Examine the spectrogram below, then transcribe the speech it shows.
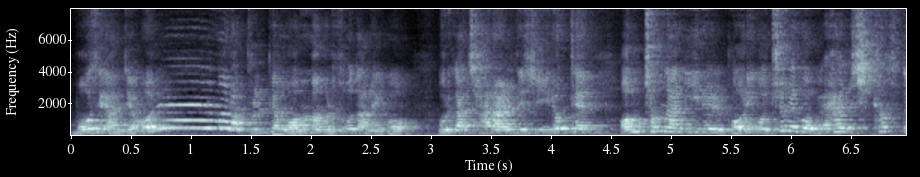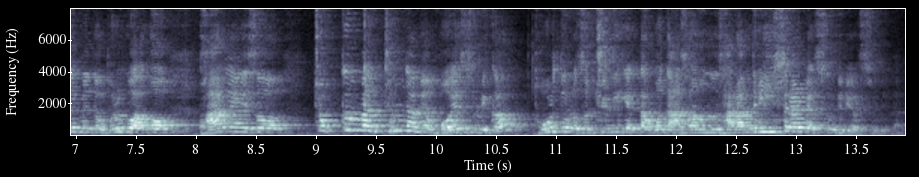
모세한테 얼마나 불평 원망을 쏟아내고 우리가 잘 알듯이 이렇게 엄청난 일을 벌이고 출애굽을 시켰음에도 불구하고 광야에서 조금만 틈나면 뭐 했습니까? 돌 들어서 죽이겠다고 나서는 사람들이 이스라엘 백성들이었습니다.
